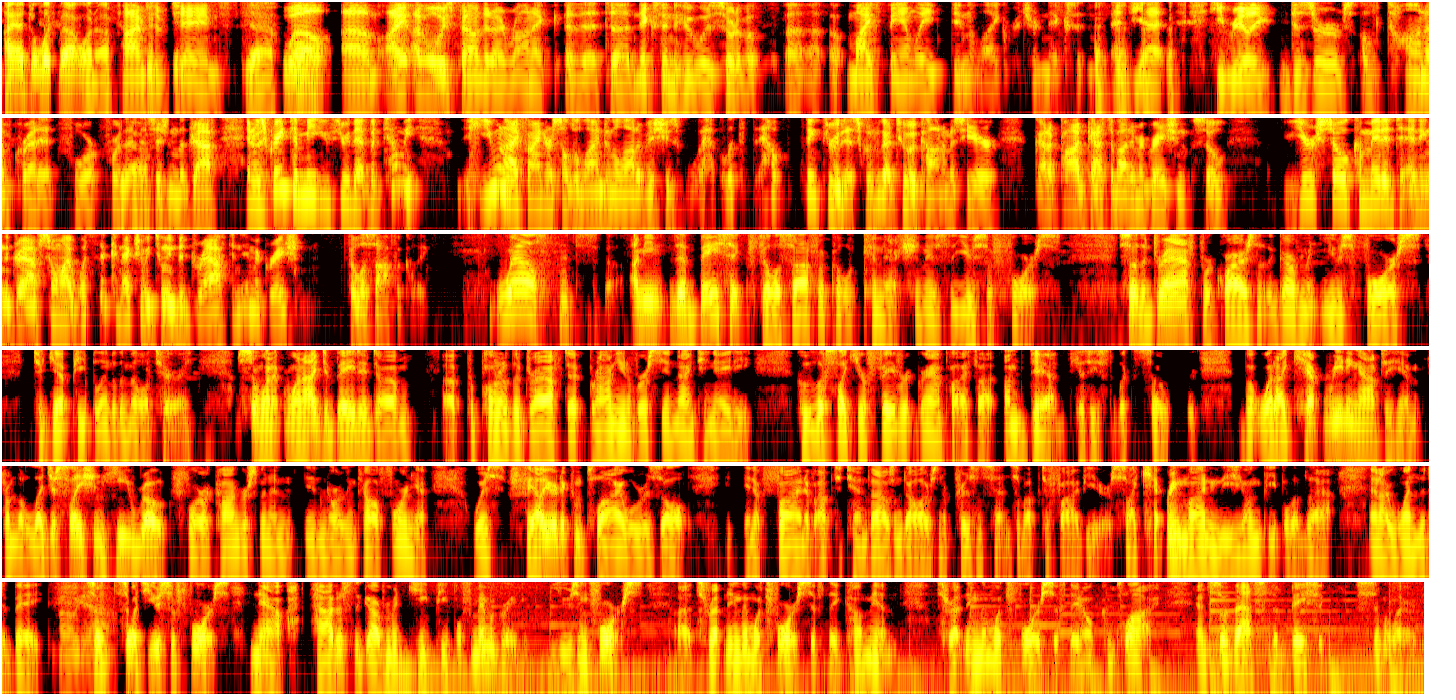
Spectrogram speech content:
I had to look that one up. Times have changed. yeah. Well, yeah. Um, I, have always found it ironic that uh, Nixon, who was sort of a, uh, uh, my family didn't like Richard Nixon, and yet he really deserves a ton of credit for for that yeah. decision in the draft. And it was great to meet you through that. But tell me, you and I find ourselves aligned in a lot of issues. Let's help think through this because we've got two economists here, got a podcast about immigration, so you're so committed to ending the draft. So am I. What's the connection between the draft and immigration philosophically? Well, it's, I mean, the basic philosophical connection is the use of force. So the draft requires that the government use force to get people into the military. So when, when I debated um, a proponent of the draft at Brown University in 1980, who looks like your favorite grandpa. I thought, I'm dead because he's looked so. But what I kept reading out to him from the legislation he wrote for a congressman in, in Northern California was failure to comply will result in a fine of up to $10,000 and a prison sentence of up to five years. So I kept reminding these young people of that, and I won the debate. Oh, yeah. So, so it's use of force. Now, how does the government keep people from immigrating? Using force. Uh, threatening them with force if they come in, threatening them with force if they don't comply. And so that's the basic similarity.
